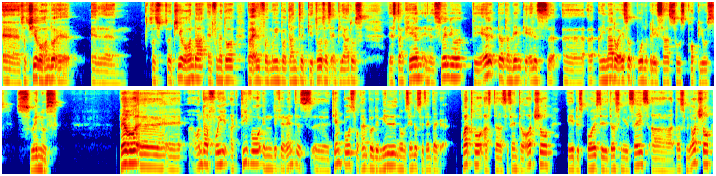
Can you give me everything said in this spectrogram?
eh, Soichiro Honda, eh, el, eh, Soichiro Honda, el fundador, para él fue muy importante que todos los empleados están creen en el sueño de él, pero también que él es eh, alineado a eso, pueden realizar sus propios sueños. Pero eh, Honda fue activo en diferentes tiempos, por ejemplo, de 1964 hasta 68 y después de 2006 a 2008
